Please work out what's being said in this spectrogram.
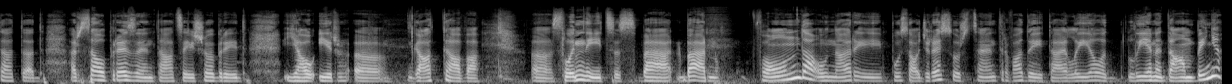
Tātad ar savu prezentāciju šobrīd jau ir uh, gatava uh, slimnīcas bēr, bērnu fonda un arī pusauģu resursu centra vadītāja Liela, Liena Dambiņa.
